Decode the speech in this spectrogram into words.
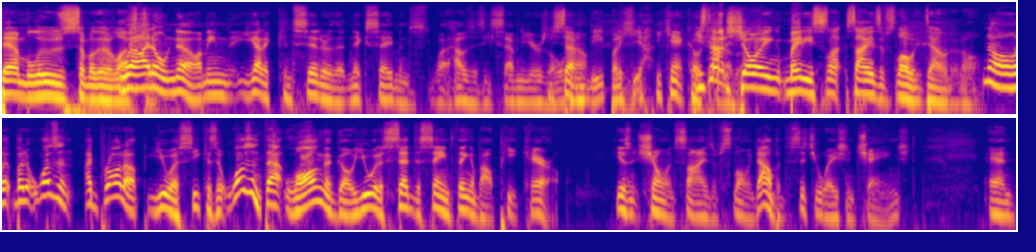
them lose some of their luster? well, I don't know. I mean, you got to consider that Nick Saban's what? How is he? 70 years old. now? seventy, but he He can't coach He's not forever. showing many sli- signs of slowing down at all. No, but it wasn't. I brought up USC because it wasn't that long ago. You would have said the same thing about Pete Carroll. He isn't showing signs of slowing down, but the situation changed, and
